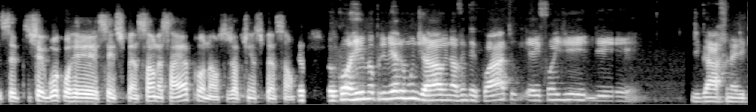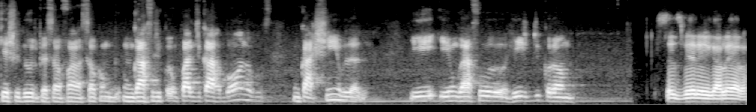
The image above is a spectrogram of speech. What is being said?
Você chegou a correr sem suspensão nessa época ou não? Você já tinha suspensão? Eu, eu corri meu primeiro mundial em 94, e aí foi de, de, de garfo, né? De queixo duro, o pessoal fala, só com um garfo de um quadro de carbono, um cachimbo e, e um garfo rígido de cromo. Vocês verem aí, galera,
